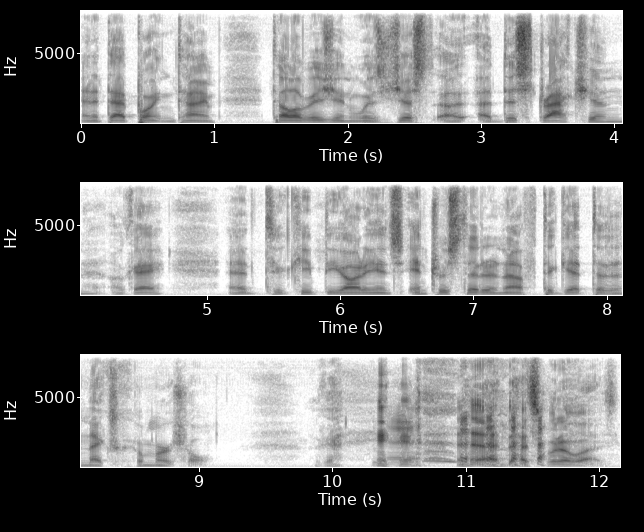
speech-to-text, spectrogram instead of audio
And at that point in time, television was just a, a distraction, okay, and to keep the audience interested enough to get to the next commercial. Okay, that's what it was.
